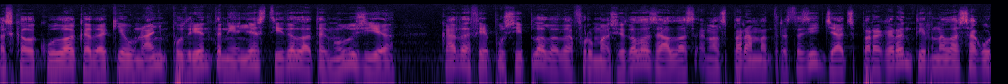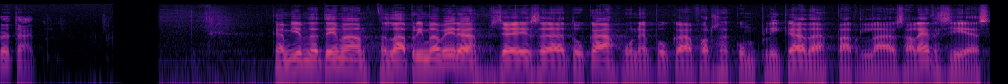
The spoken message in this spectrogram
Es calcula que d'aquí a un any podrien tenir enllestida la tecnologia que ha de fer possible la deformació de les ales en els paràmetres desitjats per garantir-ne la seguretat. Canviem de tema. La primavera ja és a tocar, una època força complicada per les al·lèrgies.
